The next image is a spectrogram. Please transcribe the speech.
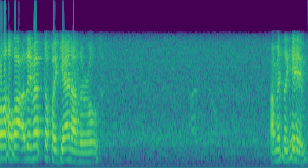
Oh wow, they messed up again on the rules. I'm in the game.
